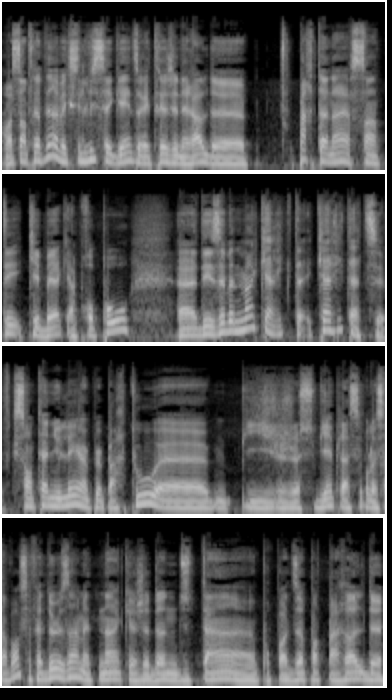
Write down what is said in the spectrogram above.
On va s'entretenir avec Sylvie Séguin, directrice générale de partenaire Santé Québec à propos euh, des événements caritatifs qui sont annulés un peu partout. Euh, puis je, suis bien placé pour le savoir. Ça fait deux ans maintenant que je donne du temps, euh, pour pas dire porte-parole de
